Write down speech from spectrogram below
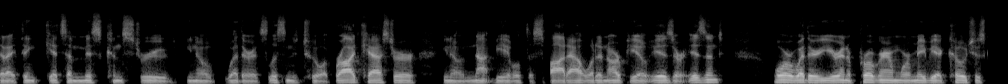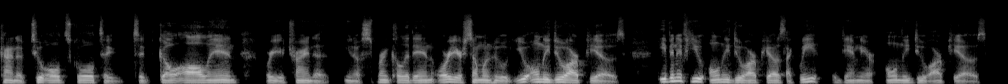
that I think gets a misconstrued. You know, whether it's listening to a broadcaster, you know, not be able to spot out what an RPO is or isn't, or whether you're in a program where maybe a coach is kind of too old school to to go all in, where you're trying to you know sprinkle it in, or you're someone who you only do RPOs. Even if you only do RPOs, like we damn near only do RPOs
